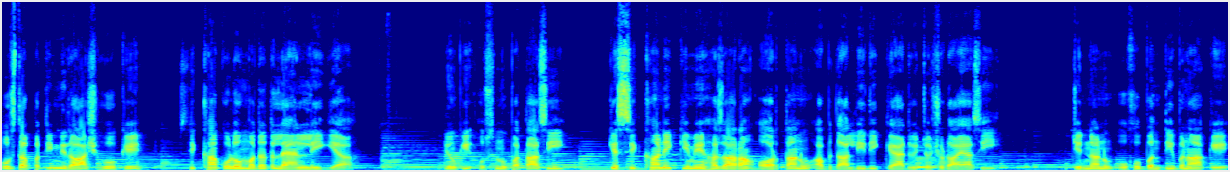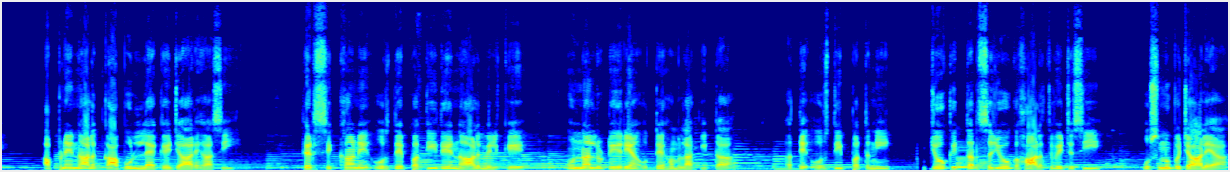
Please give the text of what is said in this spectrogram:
ਉਸ ਦਾ ਪਤੀ ਨਿਰਾਸ਼ ਹੋ ਕੇ ਸਿੱਖਾਂ ਕੋਲੋਂ ਮਦਦ ਲੈਣ ਲਈ ਗਿਆ, ਕਿਉਂਕਿ ਉਸ ਨੂੰ ਪਤਾ ਸੀ ਕਿ ਸਿੱਖਾਂ ਨੇ ਕਿਵੇਂ ਹਜ਼ਾਰਾਂ ਔਰਤਾਂ ਨੂੰ ਅਬਦਾਲੀ ਦੀ ਕੈਦ ਵਿੱਚੋਂ ਛੁਡਾਇਆ ਸੀ, ਜਿਨ੍ਹਾਂ ਨੂੰ ਉਹ ਬੰਦੀ ਬਣਾ ਕੇ ਆਪਣੇ ਨਾਲ ਕਾਬੁਲ ਲੈ ਕੇ ਜਾ ਰਿਹਾ ਸੀ। ਫਿਰ ਸਿੱਖਾਂ ਨੇ ਉਸ ਦੇ ਪਤੀ ਦੇ ਨਾਲ ਮਿਲ ਕੇ ਉਹਨਾਂ ਲੁਟੇਰਿਆਂ ਉੱਤੇ ਹਮਲਾ ਕੀਤਾ ਅਤੇ ਉਸ ਦੀ ਪਤਨੀ, ਜੋ ਕਿ ਤਰਸਯੋਗ ਹਾਲਤ ਵਿੱਚ ਸੀ, ਉਸ ਨੂੰ ਬਚਾ ਲਿਆ।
